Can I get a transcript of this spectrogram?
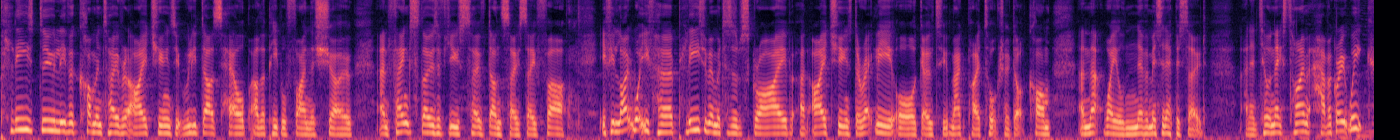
Please do leave a comment over at iTunes. It really does help other people find the show. And thanks to those of you who have done so so far. If you like what you've heard, please remember to subscribe at iTunes directly or go to magpietalkshow.com, and that way you'll never miss an episode. And until next time, have a great week.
